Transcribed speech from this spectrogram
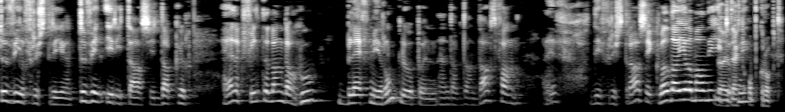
te veel frustreren, te veel irritatie, dat ik er eigenlijk veel te lang dan goed blijf mee rondlopen. En dat ik dan dacht van, die frustratie, ik wil dat helemaal niet. Dat het echt niet, opkropt.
